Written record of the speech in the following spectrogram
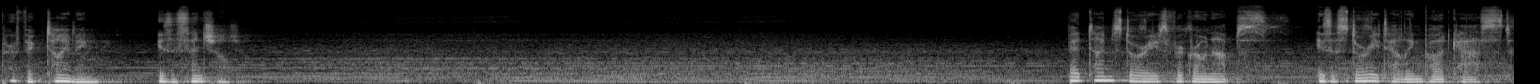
Perfect timing is essential. Bedtime Stories for Grown-Ups is a storytelling podcast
